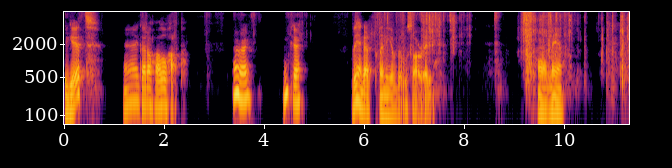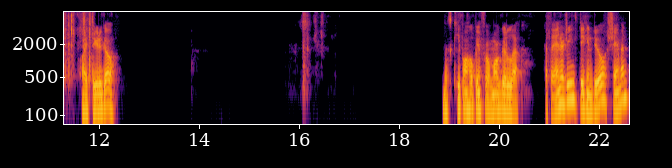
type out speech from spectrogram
We get, and eh, got a holo hop. All right, okay. I think got plenty of those already. Oh man. Only three to go. Let's keep on hoping for more good luck. Got the energy, Digging Duo, Shaymin,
